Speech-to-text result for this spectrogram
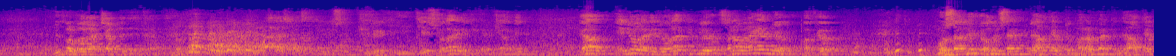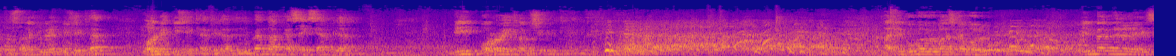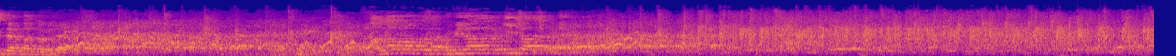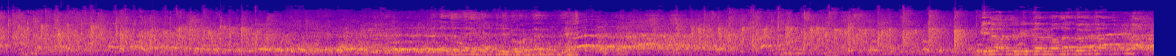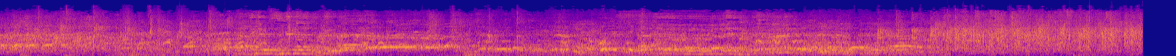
Mikrofonu açacağım dedi. Aras baksana diyorsun. Küfür kesiyorlar ya küfür Kamil. Ya ediyorlar ediyorlar bilmiyorum sana bana gelmiyor. Bakıyorum. Musa diyor ki oğlum sen bir halt yaptın bana mı verdin ne halt yaptın sana küfür etmeyecekler. Onu bekleyecekler filan dedim. Ben dakika 80 filan. Bir boru reklamı çevirdi. Hani bu boru başka boru. Bilmem nereye gitsin Erman Doru. Ortak. Bir artı birler bana, dört artı birler.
